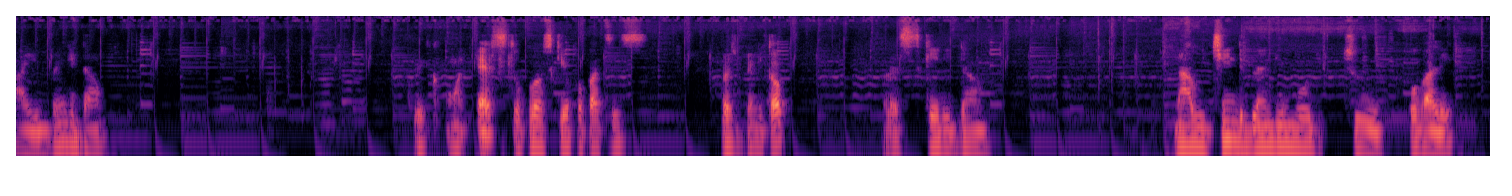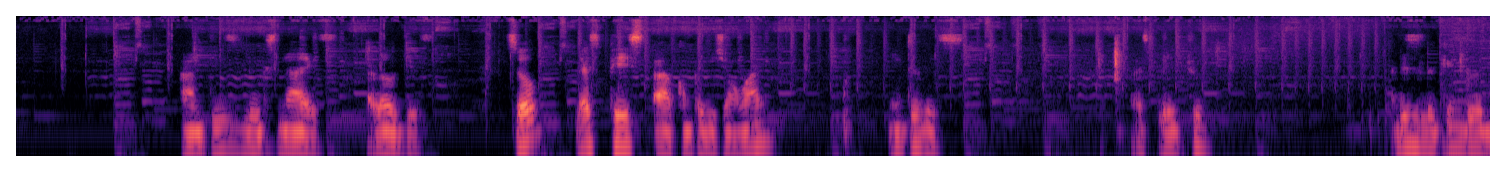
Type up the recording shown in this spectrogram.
and you bring it down. Click on S to pull scale properties. First bring it up. Let's scale it down. Now we change the blending mode to overlay and this looks nice i love this so let's paste our composition one into this. Let's play it through. And this is looking good.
